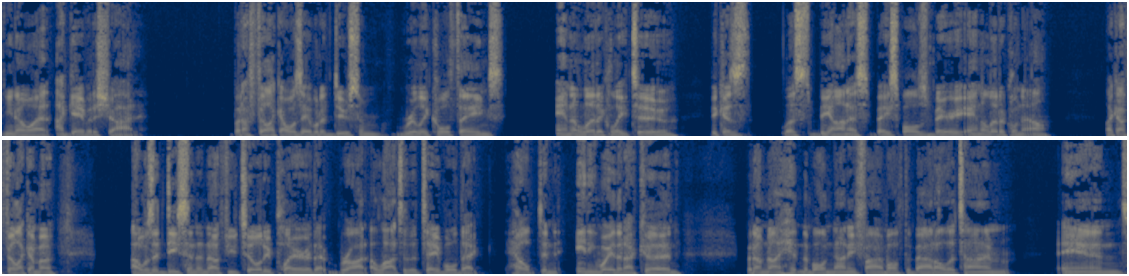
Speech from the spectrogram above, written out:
you know what, I gave it a shot. But I feel like I was able to do some really cool things analytically too, because let's be honest, baseball is very analytical now. Like I feel like I'm a, I was a decent enough utility player that brought a lot to the table that helped in any way that I could, but I'm not hitting the ball 95 off the bat all the time, and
